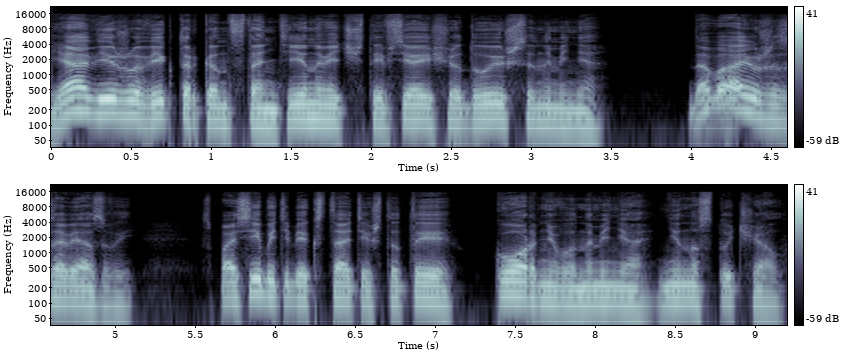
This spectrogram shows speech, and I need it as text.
Я вижу, Виктор Константинович, ты все еще дуешься на меня. Давай уже завязывай. Спасибо тебе, кстати, что ты Корневу на меня не настучал.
